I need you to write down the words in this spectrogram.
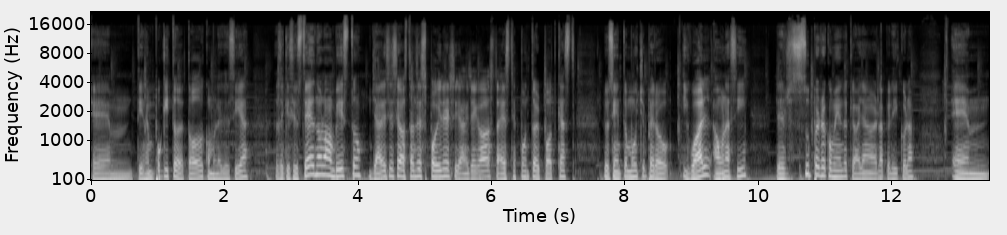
Em, tiene un poquito de todo, como les decía. Así que si ustedes no lo han visto, ya les hice bastantes spoilers y han llegado hasta este punto del podcast. Lo siento mucho, pero igual, aún así, les súper recomiendo que vayan a ver la película. Em,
